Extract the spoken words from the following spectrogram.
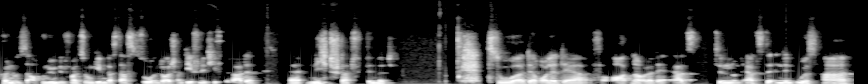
können uns da auch genügend Informationen geben, dass das so in Deutschland definitiv gerade äh, nicht stattfindet. Zu der Rolle der Verordner oder der Ärztinnen und Ärzte in den USA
